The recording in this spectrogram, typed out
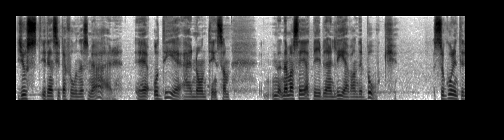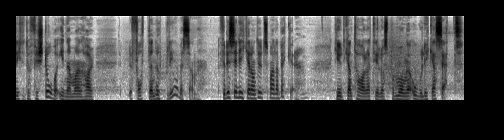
Just i den situationen som jag är. Eh, och det är någonting som när man säger att Bibeln är en levande bok så går det inte riktigt att förstå innan man har fått den upplevelsen. För det ser likadant ut som alla böcker. Gud kan tala till oss på många olika sätt.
